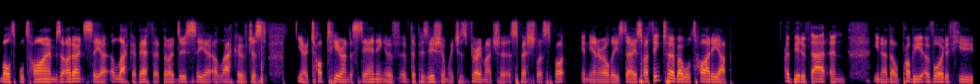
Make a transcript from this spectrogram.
multiple times. I don't see a, a lack of effort, but I do see a, a, lack of just, you know, top tier understanding of, of the position, which is very much a specialist spot in the NRL these days. So I think Turbo will tidy up a bit of that and you know they'll probably avoid a few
